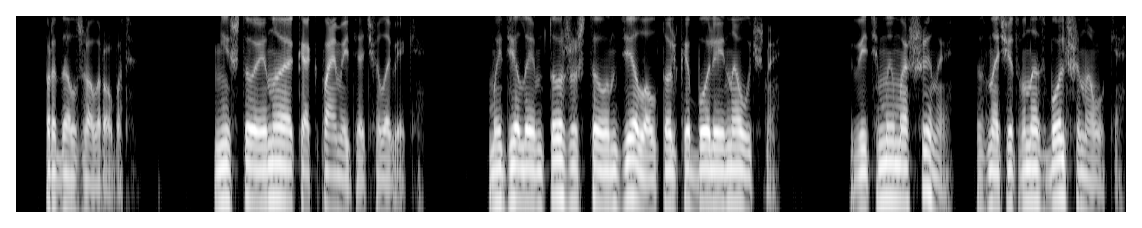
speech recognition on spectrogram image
— продолжал робот, — «ничто иное, как память о человеке. Мы делаем то же, что он делал, только более научно. Ведь мы машины, значит, в нас больше науки.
